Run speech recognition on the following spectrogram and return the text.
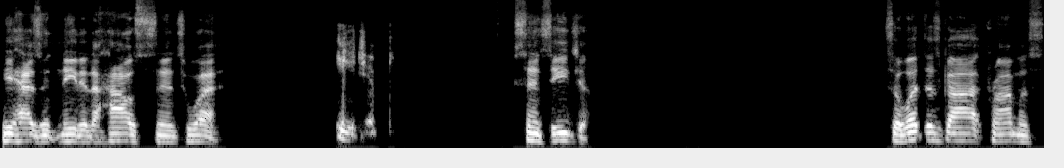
He hasn't needed a house since what? Egypt. Since Egypt. So what does God promise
